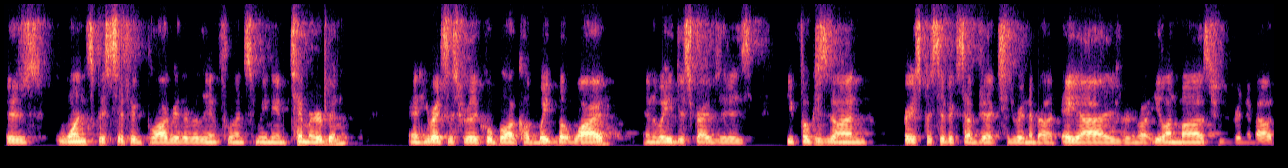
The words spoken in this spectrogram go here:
there's one specific blogger that really influenced me named Tim Urban. And he writes this really cool blog called Wait But Why. And the way he describes it is he focuses on very specific subjects. He's written about AI, he's written about Elon Musk, he's written about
